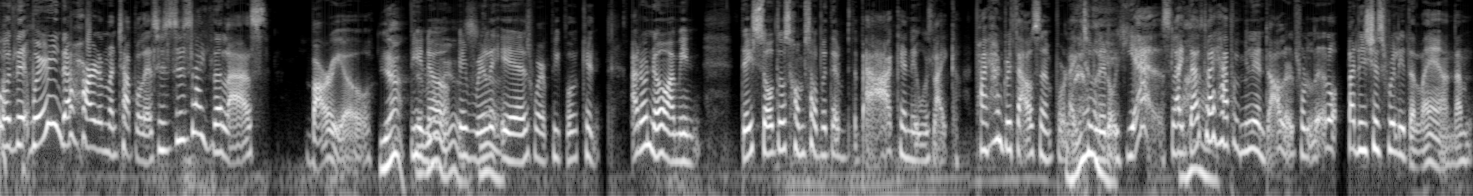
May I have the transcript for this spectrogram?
well, the, we're in the heart of Montopolis. This is like the last barrio. Yeah, You know, really it really yeah. is where people can. I don't know. I mean, they sold those homes over the, the back, and it was like five hundred thousand for like two Really? little. Yes, like that's like half a million dollars for little. But it's just really the land. Um,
